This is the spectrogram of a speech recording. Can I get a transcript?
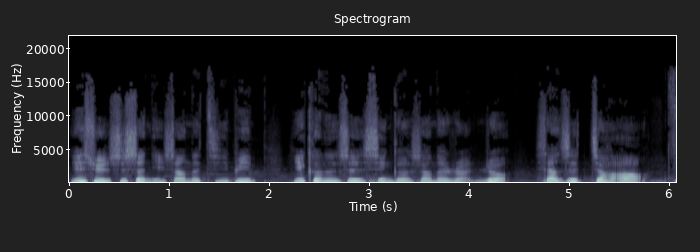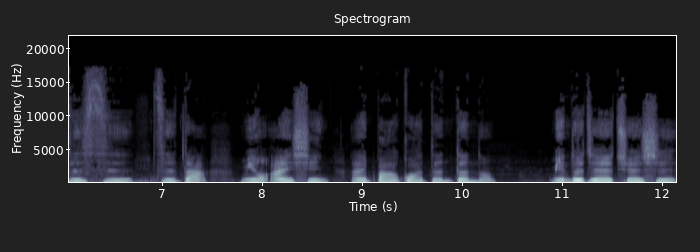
也许是身体上的疾病，也可能是性格上的软弱，像是骄傲、自私、自大、没有爱心、爱八卦等等哦。面对这些缺失，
